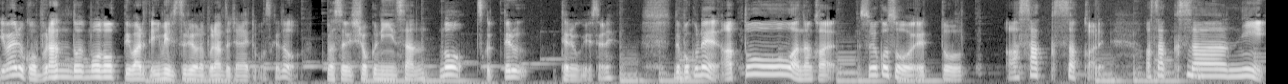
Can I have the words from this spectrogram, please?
いわゆるこうブランドものって言われてイメージするようなブランドじゃないと思うんですけど、まあ、そういう職人さんの作ってる手ぬぐいですよね。で僕ねあとはなんかそれこそえっと浅草かあれ。浅草に、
